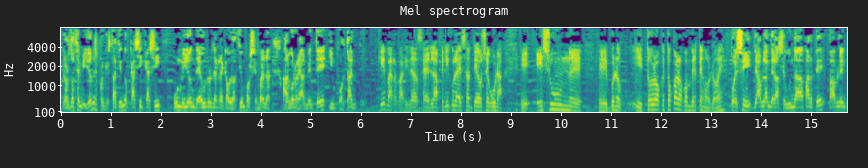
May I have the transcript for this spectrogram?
los 12 millones porque está haciendo casi, casi un millón de euros de recaudación por semana. Algo realmente importante qué barbaridad. La película de Santiago Segura eh, es un... Eh, eh, bueno, y todo lo que toca lo convierte en oro, ¿eh? Pues sí, ya hablan de la segunda parte. Pablen,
